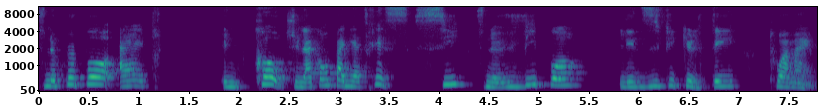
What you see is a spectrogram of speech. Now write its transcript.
Tu ne peux pas être une coach, une accompagnatrice si tu ne vis pas les difficultés toi-même.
